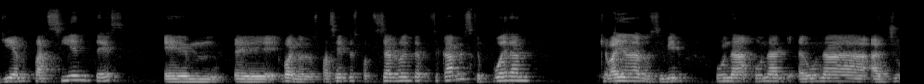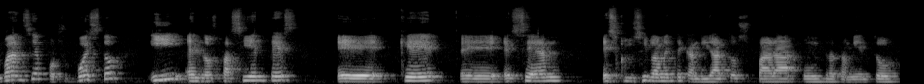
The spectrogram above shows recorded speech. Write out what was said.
y en pacientes, em, eh, bueno, los pacientes potencialmente resecables que puedan, que vayan a recibir una, una, una adyuvancia, por supuesto, y en los pacientes eh, que eh, sean exclusivamente candidatos para un tratamiento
